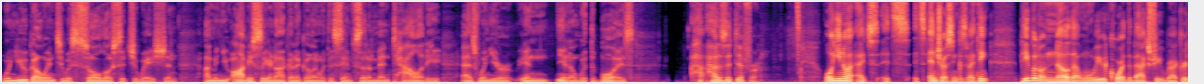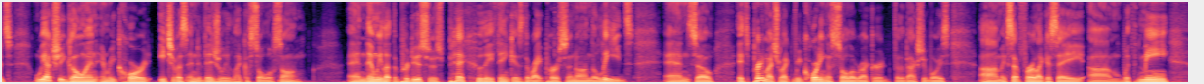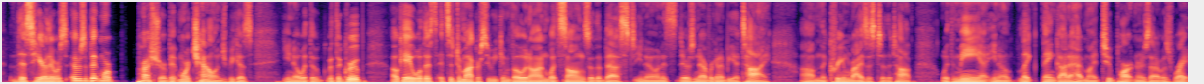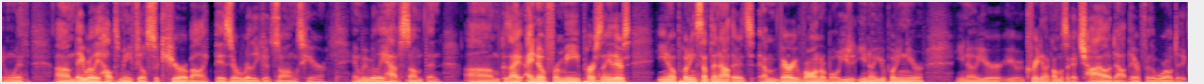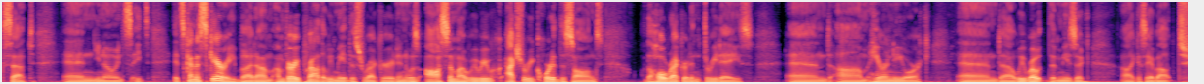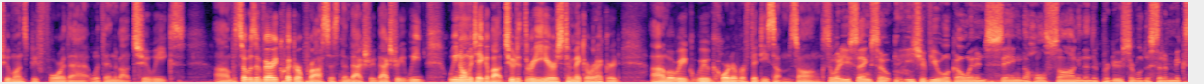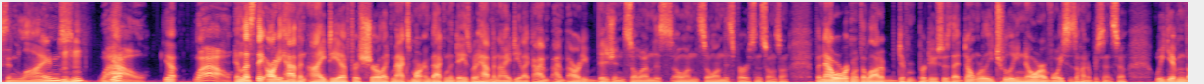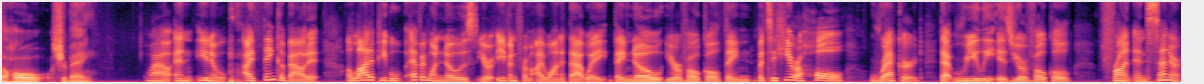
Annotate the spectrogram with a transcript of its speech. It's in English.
when you go into a solo situation, I mean, you obviously are not going to go in with the same sort of mentality as when you're in, you know, with the boys. H- how does it differ? Well, you know, it's it's it's interesting because I think people don't know that when we record the Backstreet Records, we actually go in and record each of us individually like a solo song. And then we let the producers pick who they think is the right person on the leads. And so it's pretty much like recording a solo record for the Backstreet Boys, um, except for, like I say, um, with me, this here, there was, it was a bit more pressure, a bit more challenge because you know with the with the group, okay, well, this it's a democracy. We can vote on what songs are the best, you know, and it's there's never going to be a tie. Um, the cream rises to the top. With me, you know, like thank God I had my two partners that I was writing with. Um, they really helped me feel secure about like these are really good songs here, and we really have something. Because um, I, I know for me personally, there's you know putting something out there. It's I'm very vulnerable. You you know you're putting your you know you're you're creating like almost like a child out there for the world to accept, and you know it's it's it's kind of scary. But um, I'm very proud that we made this record, and it was awesome. I, we re- actually recorded the songs, the whole record in three days and um, here in New York. And uh, we wrote the music, uh, like I say, about two months before that, within about two weeks. Um, so it was a very quicker process than Backstreet. Backstreet, we we normally take about two to three years to make a record, uh, but we, we record over fifty something songs. So what are you saying? So each of you will go in and sing the whole song, and then the producer will just sort of mix in lines. Mhm. Wow. Yep. Wow. Unless they already have an idea for sure, like Max Martin back in the days would have an idea, like I'm, I'm already visioned so on this, so on, so on this verse and so on and so on. But now we're working with a lot of different producers that don't really truly know our voices 100%. So we give them the whole shebang. Wow. And, you know, I think about it. A lot of people, everyone knows you're, even from I Want It That Way, they know your vocal. They, but to hear a whole record that really is your vocal front and center,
